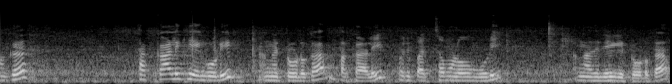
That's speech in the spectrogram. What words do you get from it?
നമുക്ക് തക്കാളിക്കയും കൂടി അങ്ങ് ഇട്ട് കൊടുക്കാം. തക്കാളി ഒരു പച്ചമുളകും കൂടി അങ്ങ് അതിലേക്ക് ഇട്ട് കൊടുക്കാം.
